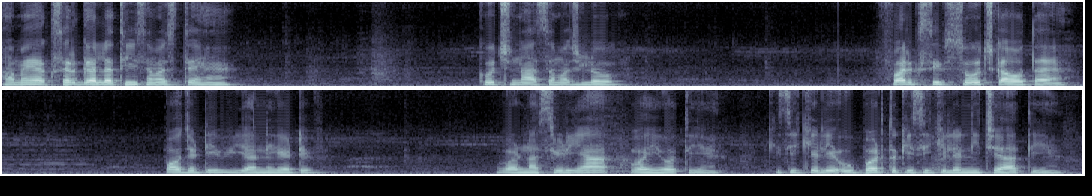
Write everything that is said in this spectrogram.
हमें अक्सर गलत ही समझते हैं। कुछ नासमझ लोग फ़र्क सिर्फ़ सोच का होता है। पॉजिटिव या नेगेटिव। वरना सीढ़ियाँ वही होती हैं। किसी के लिए ऊपर तो किसी के लिए नीचे आती हैं।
